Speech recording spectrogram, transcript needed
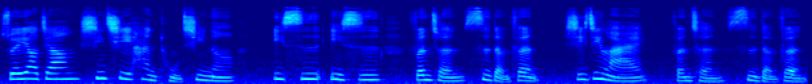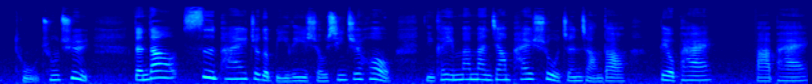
所以要将吸气和吐气呢，一丝一丝分成四等份，吸进来分成四等份，吐出去。等到四拍这个比例熟悉之后，你可以慢慢将拍数增长到六拍、八拍、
